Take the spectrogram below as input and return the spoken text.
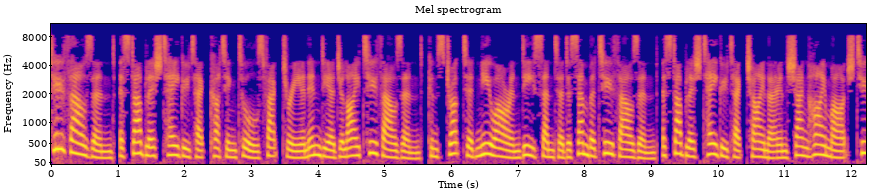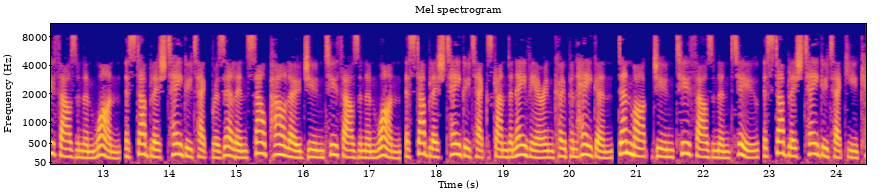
2000, established TaeguTec Cutting Tools Factory in India July 2000, constructed new R&D Center December 2000, established TaeguTec China in Shanghai March 2001, established TaeguTec Brazil in São Paulo June 2001, established TaeguTec Scandinavia in Copenhagen, Denmark June 2002, established TaeguTec UK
